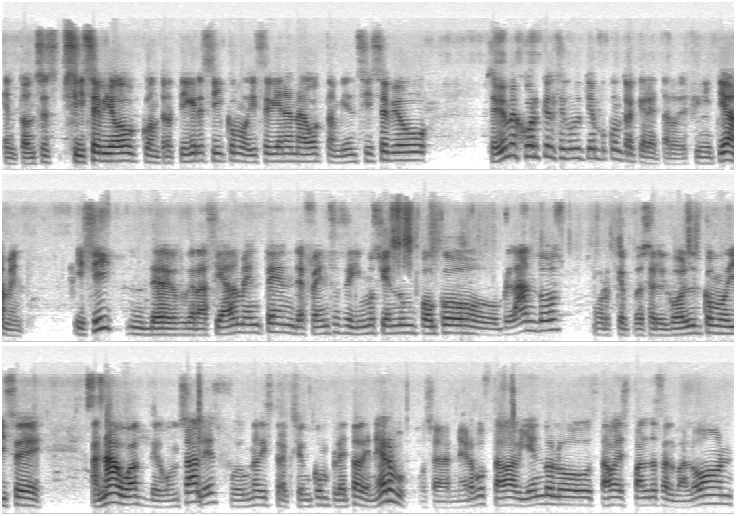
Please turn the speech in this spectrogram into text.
Entonces, sí se vio contra Tigres, sí, como dice bien Anáhuac, también sí se vio, se vio mejor que el segundo tiempo contra Querétaro, definitivamente. Y sí, desgraciadamente en defensa seguimos siendo un poco blandos, porque pues el gol, como dice Anáhuac, de González, fue una distracción completa de Nervo. O sea, Nervo estaba viéndolo, estaba de espaldas al balón,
